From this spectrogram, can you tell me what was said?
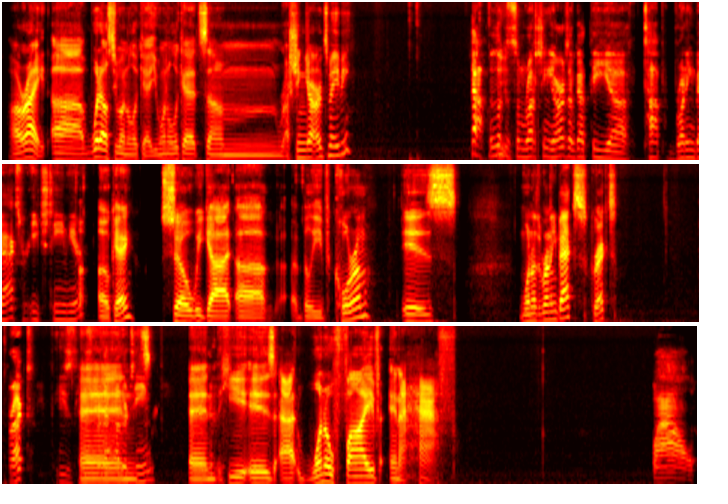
All right. Uh, what else do you want to look at? You want to look at some rushing yards, maybe? Yeah, look at some rushing yards. I've got the uh, top running backs for each team here. Okay. So we got, uh, I believe, Corum is one of the running backs, correct? Correct. He's, he's for that other team. and he is at 105 and a half. Wow.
